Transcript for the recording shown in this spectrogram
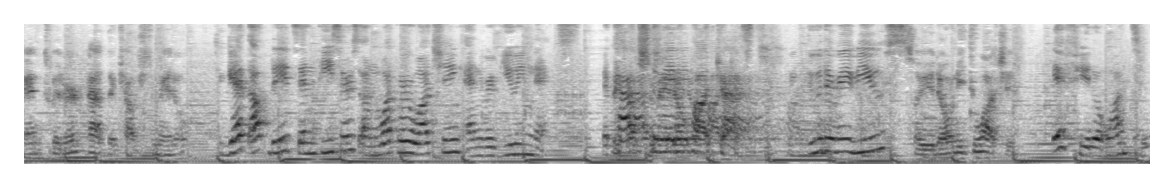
and Twitter at The Couch Tomato. To get updates and teasers on what we're watching and reviewing next. The, The Couch Tomato Tomato podcast. We do the reviews So you don't need to watch it. if you don't want to.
